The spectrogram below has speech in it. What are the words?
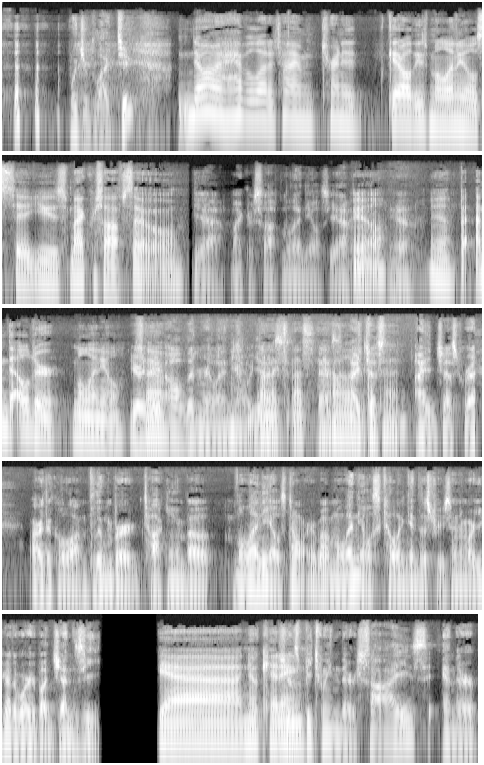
would you like to? No, I have a lot of time trying to get all these millennials to use Microsoft. So Yeah, Microsoft millennials. Yeah, yeah, yeah. yeah. But I'm the elder millennial. You're so- the elder millennial. Yes, that's yes. how I I just that. I just read an article on Bloomberg talking about millennials. Don't worry about millennials killing industries anymore. You got to worry about Gen Z. Yeah, no kidding. Just between their size and their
